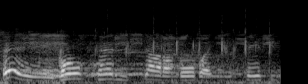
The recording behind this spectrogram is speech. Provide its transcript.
Hey, goal, Teddy shot on goal by Eve Casey.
